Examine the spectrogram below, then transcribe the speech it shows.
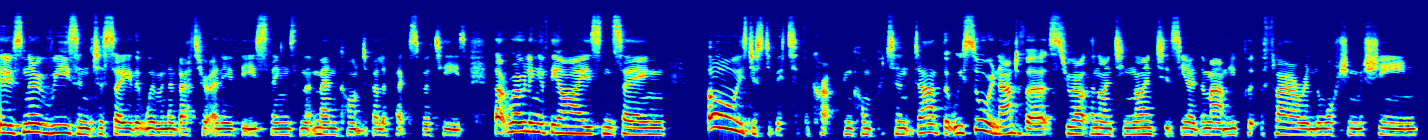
there's no reason to say that women are better at any of these things and that men can't develop expertise. That rolling of the eyes and saying, oh, he's just a bit of a crap, incompetent dad that we saw in adverts throughout the 1990s. You know, the man who put the flour in the washing machine.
